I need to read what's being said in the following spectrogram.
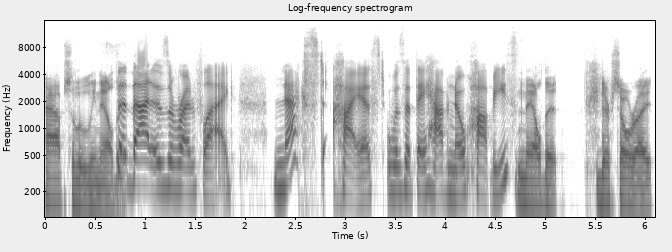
Absolutely nailed said it. that is a red flag. Next highest was that they have no hobbies. Nailed it. They're so right.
